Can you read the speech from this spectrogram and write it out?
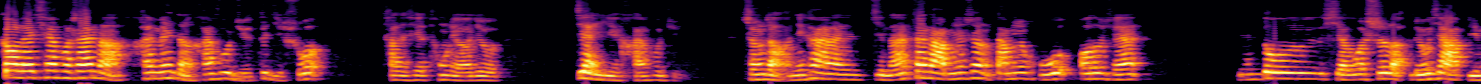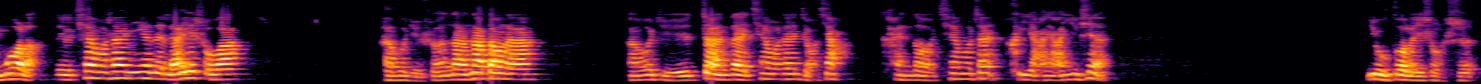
刚来千佛山呢，还没等韩复榘自己说，他那些同僚就建议韩复榘：“省长，你看济南三大名胜大明湖、趵突泉，你都写过诗了，留下笔墨了，这个千佛山你也得来一首啊。”韩复榘说：“那那当然。”韩复榘站在千佛山脚下，看到千佛山黑压压一片，又做了一首诗。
